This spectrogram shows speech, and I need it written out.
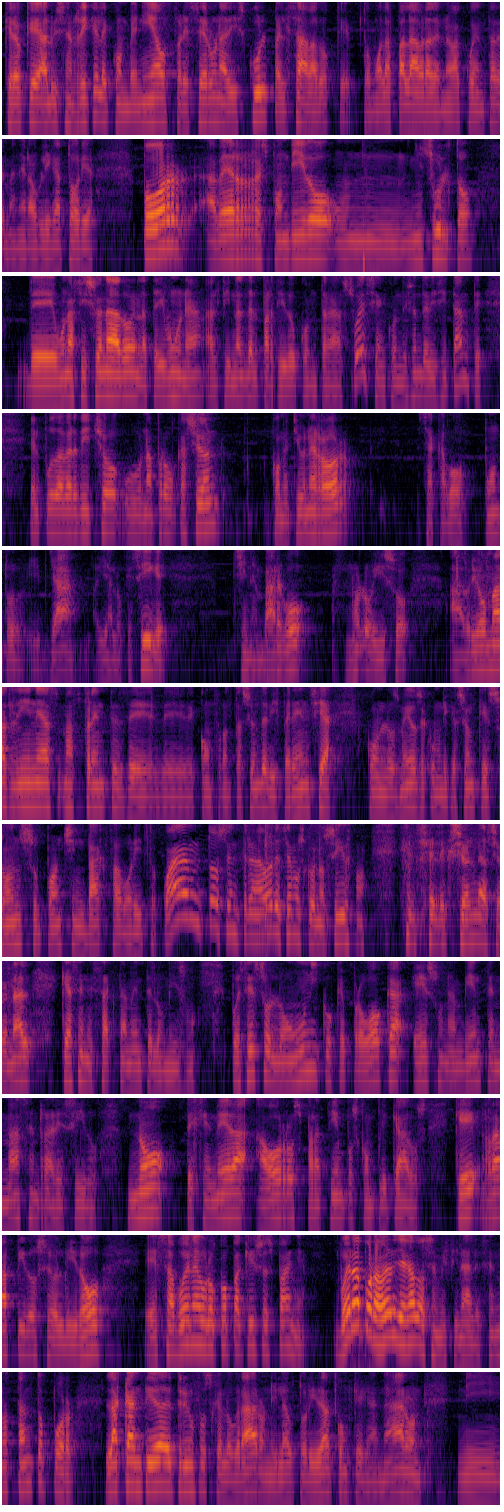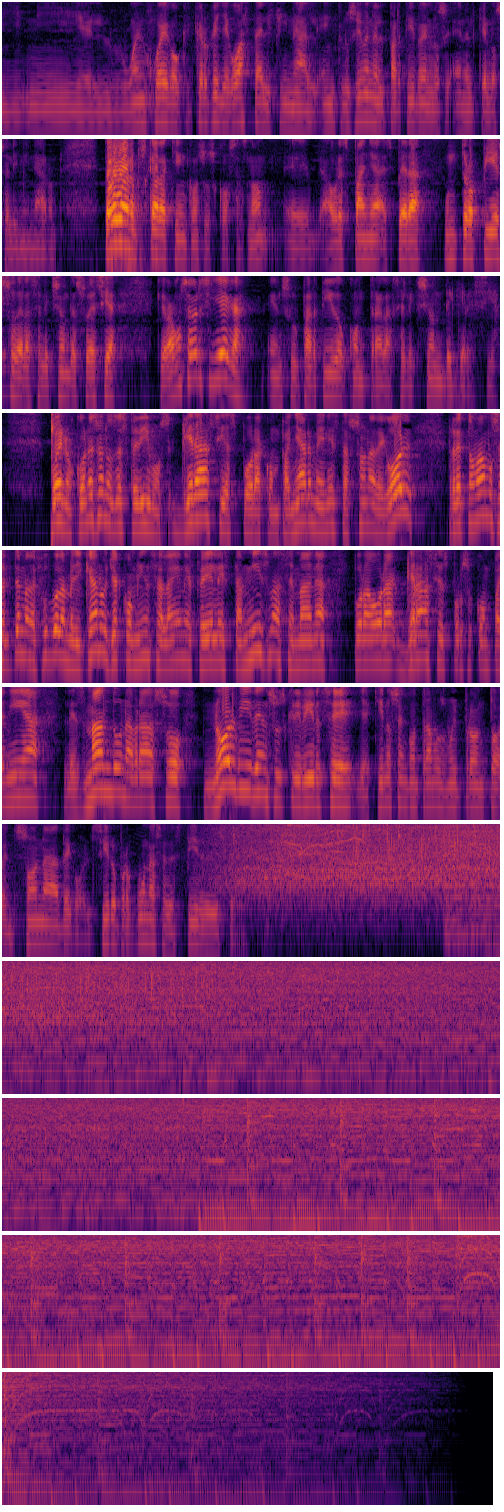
Creo que a Luis Enrique le convenía ofrecer una disculpa el sábado, que tomó la palabra de nueva cuenta de manera obligatoria, por haber respondido un insulto de un aficionado en la tribuna al final del partido contra Suecia en condición de visitante. Él pudo haber dicho una provocación, cometió un error, se acabó, punto, y ya, y a lo que sigue. Sin embargo, no lo hizo abrió más líneas, más frentes de, confrontación, de diferencia con los medios de comunicación que son su punching bag favorito. ¿Cuántos entrenadores hemos conocido en selección nacional que hacen exactamente lo mismo? Pues eso lo único que provoca es un ambiente más enrarecido. No te genera ahorros para tiempos complicados. Qué rápido se olvidó esa buena Eurocopa que hizo España. Buena por haber llegado a semifinales, ¿eh? no tanto por la cantidad de triunfos que lograron y la autoridad con que ganaron, ni, el buen juego, que creo que llegó hasta el final, e inclusive en el partido en, el que los eliminaron. Pero bueno, pues cada quien con sus cosas, ¿no? Eh, ahora España espera un tropiezo de la selección de Suecia, que vamos a ver si llega en su partido contra la selección de Grecia. Bueno, con eso nos despedimos. Gracias por acompañarme en esta zona de gol. Retomamos el tema de fútbol americano. Ya comienza la NFL esta misma semana. Por ahora, gracias por su compañía. Les mando un abrazo. No olviden suscribirse y aquí nos encontramos muy pronto en zona de gol. Ciro Procuna se despide de ustedes.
